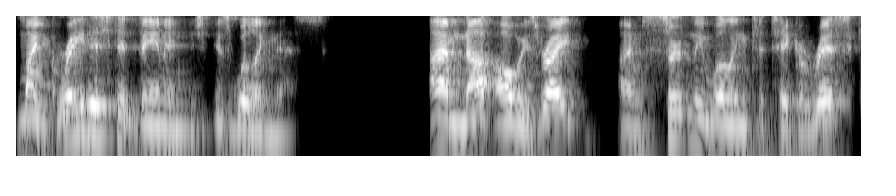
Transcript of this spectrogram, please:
my greatest advantage is willingness. I'm not always right. I'm certainly willing to take a risk.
